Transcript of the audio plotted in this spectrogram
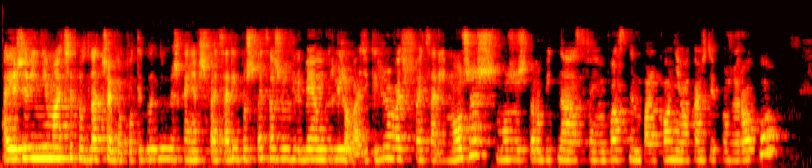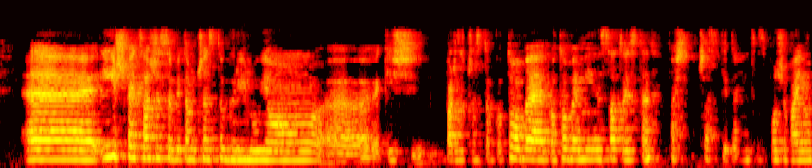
A jeżeli nie macie, to dlaczego? Po tygodniu mieszkania w Szwajcarii, bo Szwajcarzy uwielbiają grillować. Grillować w Szwajcarii możesz, możesz to robić na swoim własnym balkonie o każdej porze roku. E, I Szwajcarzy sobie tam często grillują e, jakieś bardzo często gotowe, gotowe mięsa, to jest ten właśnie czas, kiedy oni to spożywają.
